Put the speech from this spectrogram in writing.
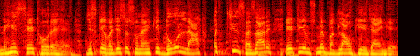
नहीं सेट हो रहे हैं। जिसके वजह से सुना है कि दो लाख पच्चीस हज़ार एटीएम में बदलाव किए जाएँगे,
